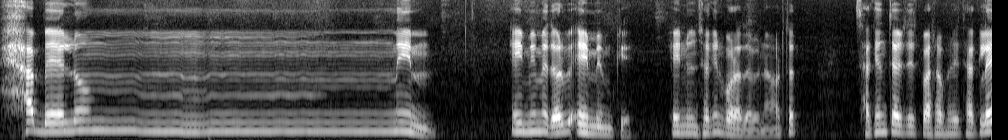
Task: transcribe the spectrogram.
হাবেলুম মিম এই মিমে ধরবে, এই মিমকে। এই নুন সাকিন পড়া যাবে না। অর্থাৎ সাকিন তাজদিদ পাশাপাশি থাকলে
